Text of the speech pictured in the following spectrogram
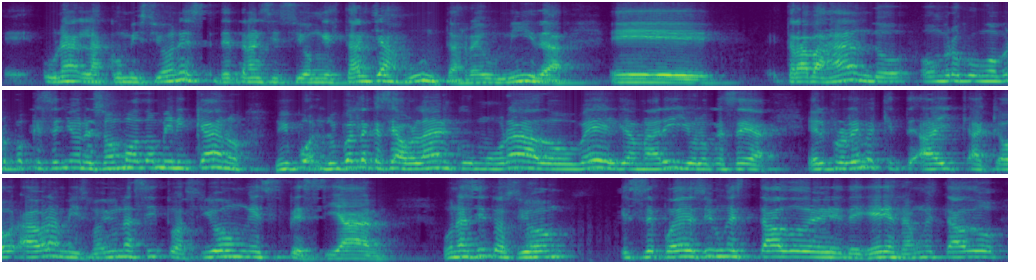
eh, una, las comisiones de transición, estar ya juntas, reunidas, eh, trabajando hombro con hombro, porque señores, somos dominicanos, no importa, que sea blanco, morado, verde, amarillo, lo que sea. El problema es que hay ahora mismo hay una situación especial, una situación se puede decir un estado de, guerra, un estado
